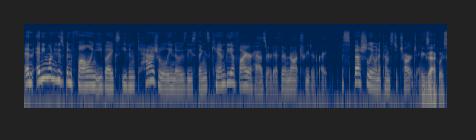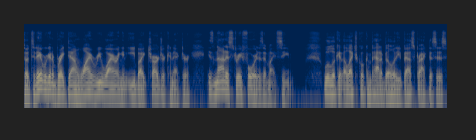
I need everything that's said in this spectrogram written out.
And anyone who's been following e-bikes even casually knows these things can be a fire hazard if they're not treated right, especially when it comes to charging. Exactly. So today we're going to break down why rewiring an e-bike charger connector is not as straightforward as it might seem. We'll look at electrical compatibility best practices,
